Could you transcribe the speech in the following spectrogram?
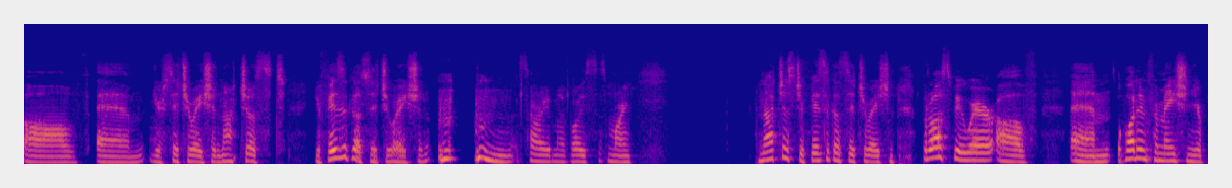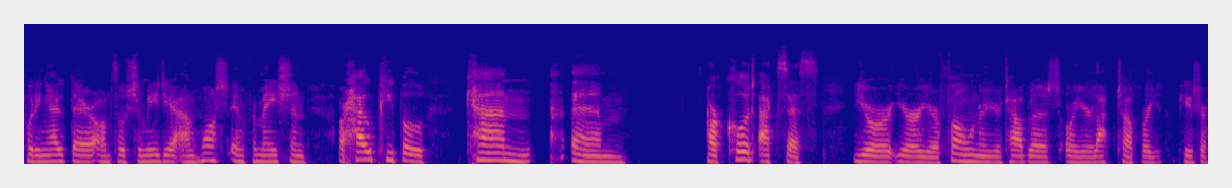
of um, your situation, not just your physical situation. Sorry, my voice this morning. Not just your physical situation, but also be aware of um, what information you're putting out there on social media and what information or how people can um, or could access your your your phone or your tablet or your laptop or your computer.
